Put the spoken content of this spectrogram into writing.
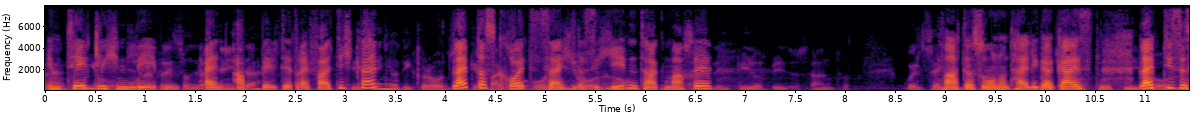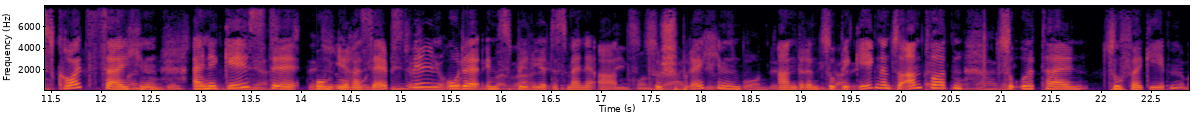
im täglichen Leben ein Abbild der Dreifaltigkeit? Bleibt das Kreuzzeichen, das ich jeden Tag mache, Vater, Sohn und Heiliger Geist, bleibt dieses Kreuzzeichen eine Geste um ihrer selbst willen oder inspiriert es meine Art zu sprechen, anderen zu begegnen, zu antworten, zu urteilen, zu vergeben?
